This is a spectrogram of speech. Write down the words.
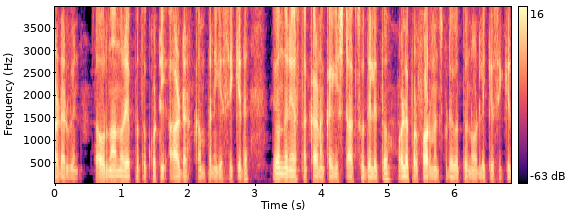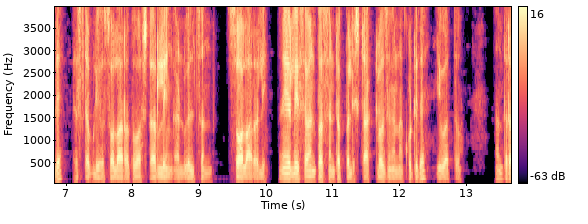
order win ಸಾವಿರದ ನಾನೂರ ಎಪ್ಪತ್ತು ಕೋಟಿ ಆರ್ಡರ್ ಕಂಪನಿಗೆ ಸಿಕ್ಕಿದೆ. ಈ ಒಂದು ನ್ಯೂಸ್ನ ಕಾರಣಕ್ಕಾಗಿ ಸ್ಟಾಕ್ ಸುದ್ದಿಲಿತ್ತು ಒಳ್ಳೆ ಪರ್ಫಾರ್ಮೆನ್ಸ್ ಕೂಡ ಇವತ್ತು ನೋಡಲಿಕ್ಕೆ ಸಿಕ್ಕಿದೆ. ಎಸ್ ಡಬ್ಲ್ಯೂ ಸೋಲಾರ್ ಅಥವಾ ಸ್ಟರ್ಲಿಂಗ್ ಅಂಡ್ ವಿಲ್ಸನ್ ಸೋಲಾರ್ ಅಲ್ಲಿ. ನಿಯರ್ಲಿ ಸೆವೆನ್ ಪರ್ಸೆಂಟ್ ಅಪ್ ಅಲ್ಲಿ ಸ್ಟಾಕ್ ಕ್ಲೋಸಿಂಗ್ ಅನ್ನು ಕೊಟ್ಟಿದೆ ಇವತ್ತು. ನಂತರ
